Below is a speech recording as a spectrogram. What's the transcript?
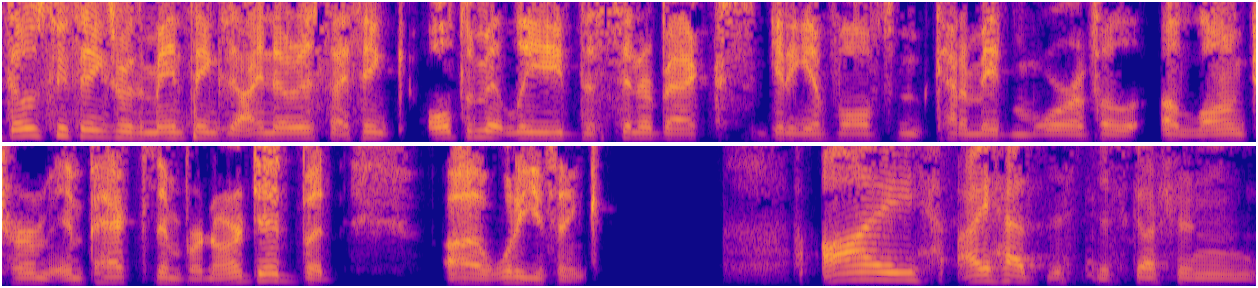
those two things were the main things I noticed. I think ultimately the center backs getting involved kind of made more of a, a long-term impact than Bernard did. But, uh, what do you think? I, I had this discussion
